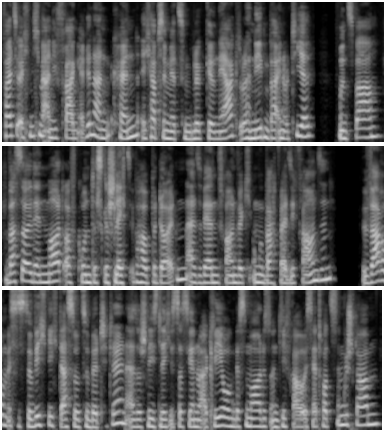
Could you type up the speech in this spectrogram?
Falls ihr euch nicht mehr an die Fragen erinnern könnt, ich habe sie mir zum Glück gemerkt oder nebenbei notiert. Und zwar, was soll denn Mord aufgrund des Geschlechts überhaupt bedeuten? Also werden Frauen wirklich umgebracht, weil sie Frauen sind? Warum ist es so wichtig, das so zu betiteln? Also schließlich ist das ja nur Erklärung des Mordes und die Frau ist ja trotzdem gestorben.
